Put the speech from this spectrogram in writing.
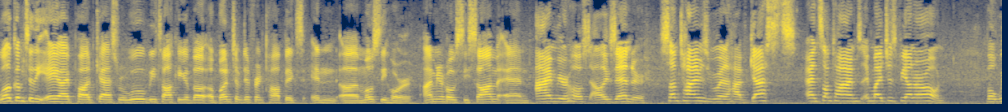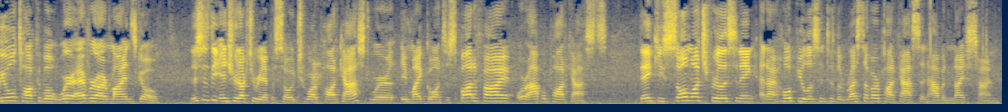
Welcome to the AI podcast where we will be talking about a bunch of different topics and uh, mostly horror. I'm your host Isam and I'm your host, Alexander. Sometimes we might have guests, and sometimes it might just be on our own. But we will talk about wherever our minds go. This is the introductory episode to our podcast where it might go onto Spotify or Apple Podcasts. Thank you so much for listening, and I hope you listen to the rest of our podcast and have a nice time.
